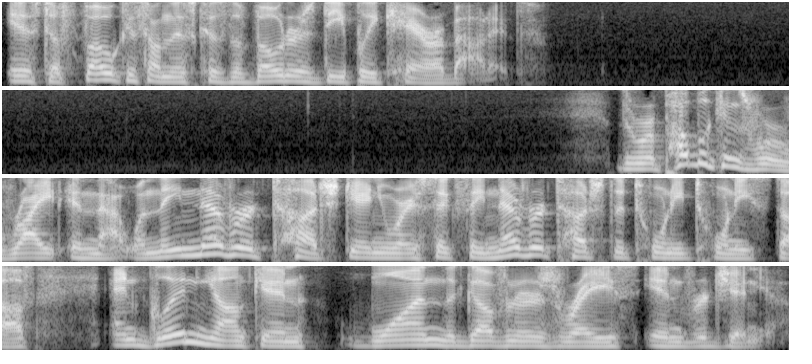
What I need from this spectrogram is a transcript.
is to focus on this because the voters deeply care about it. The Republicans were right in that one. They never touched January 6th. They never touched the 2020 stuff. And Glenn Youngkin won the governor's race in Virginia.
